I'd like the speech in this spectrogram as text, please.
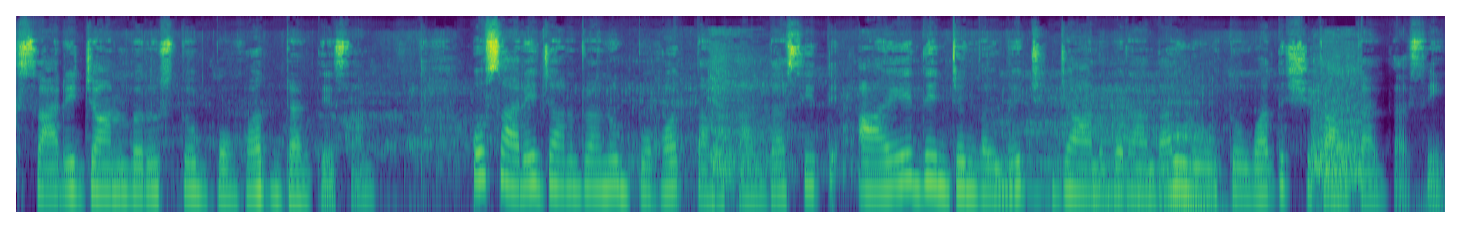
ਸਾਰੇ ਜਾਨਵਰ ਉਸ ਤੋਂ ਬਹੁਤ ਡਰਦੇ ਸਨ। ਉਹ ਸਾਰੇ ਜਾਨਵਰਾਂ ਨੂੰ ਬਹੁਤ ਤੰਗ ਕਰਦਾ ਸੀ ਤੇ ਆਏ ਦਿਨ ਜੰਗਲ ਵਿੱਚ ਜਾਨਵਰਾਂ ਦਾ ਲੋੜ ਤੋਂ ਵੱਧ ਸ਼ਿਕਾਰ ਕਰਦਾ ਸੀ।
